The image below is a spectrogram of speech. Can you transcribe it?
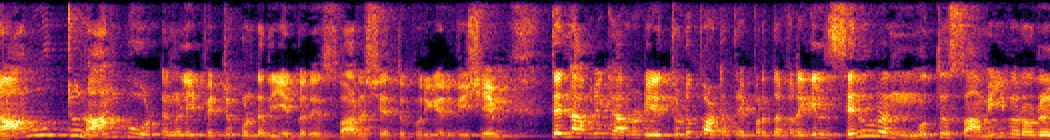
நானூற்று நான்கு ஓட்டங்களை பெற்றுக்கொண்டது என்பது சுவாரஸ்யத்துக்குரிய ஒரு விஷயம். தென்னாப்பிரிக்காவினுடைய துடுப்பாட்டத்தை பொறுத்தவரையில் செனூரன் முத்துசாமி இவர் ஒரு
